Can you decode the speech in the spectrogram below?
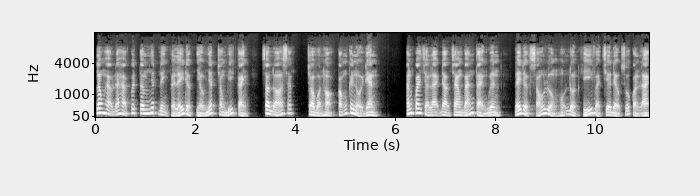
Long Hạo đã hạ quyết tâm nhất định phải lấy được nhiều nhất trong bí cảnh, sau đó sẽ cho bọn họ cõng cái nổi đen. Hắn quay trở lại đạo tràng bán tài nguyên, lấy được 6 luồng hỗn độn khí và chia đều số còn lại.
